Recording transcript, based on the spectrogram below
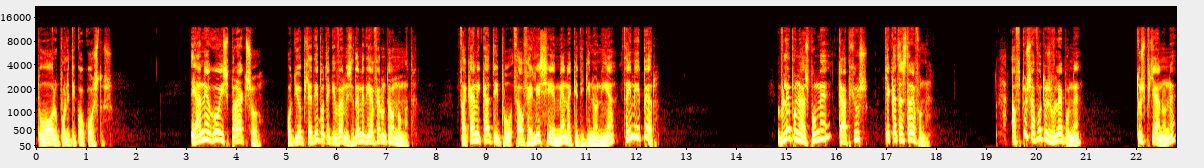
του όρου πολιτικό κόστος. Εάν εγώ εισπράξω ότι οποιαδήποτε κυβέρνηση δεν με ενδιαφέρουν τα ονόματα θα κάνει κάτι που θα ωφελήσει εμένα και την κοινωνία, θα είμαι υπέρ. Βλέπουν ας πούμε κάποιους και καταστρέφουν. Αυτούς αφού τους βλέπουν, τους πιάνουν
